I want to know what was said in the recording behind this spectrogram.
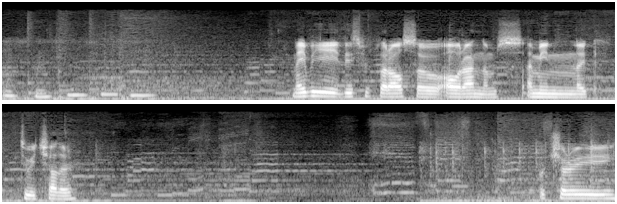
Maybe these people are also all randoms. I mean, like, to each other. Butchery,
